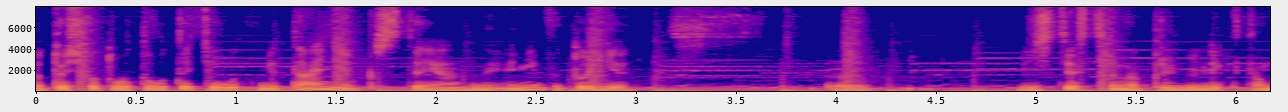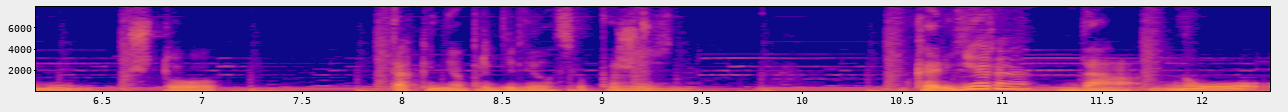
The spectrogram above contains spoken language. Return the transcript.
Ну, то есть вот, вот, вот эти вот метания постоянные, они в итоге, э, естественно, привели к тому, что так и не определился по жизни. Карьера, да, но,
